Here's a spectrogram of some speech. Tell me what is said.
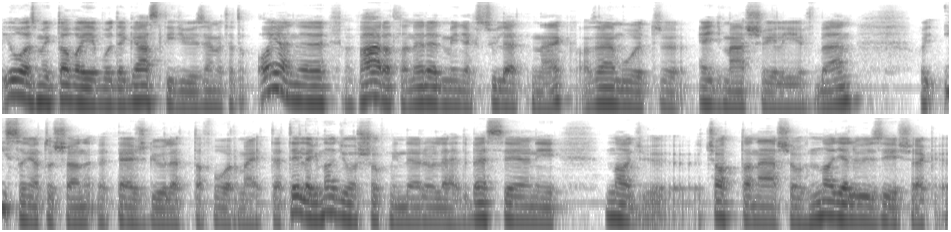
jó, az még tavaly volt, de Gasly győzelme, tehát olyan uh, váratlan eredmények születnek az elmúlt egy-másfél évben, hogy iszonyatosan pesgő lett a Forma 1. Tehát tényleg nagyon sok mindenről lehet beszélni, nagy csattanások, nagy előzések,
